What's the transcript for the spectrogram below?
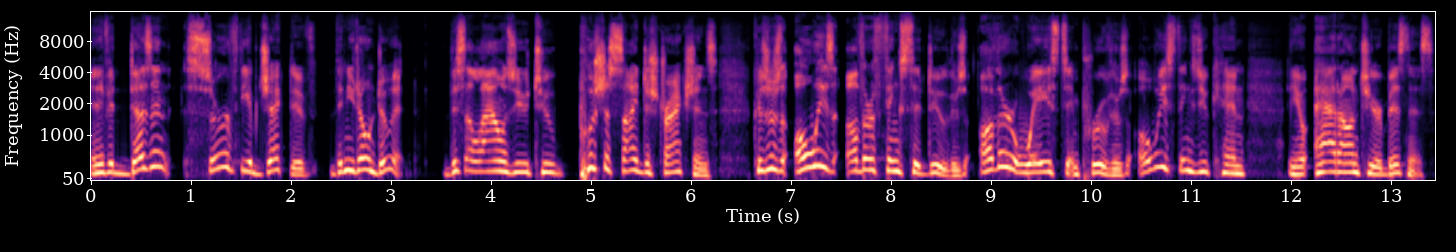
And if it doesn't serve the objective, then you don't do it. This allows you to push aside distractions because there's always other things to do. There's other ways to improve. There's always things you can, you know, add on to your business.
